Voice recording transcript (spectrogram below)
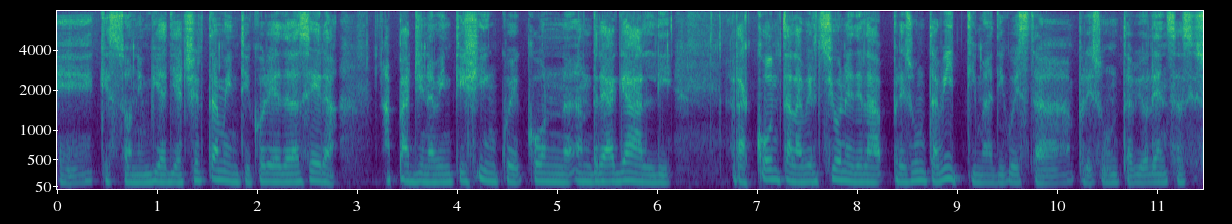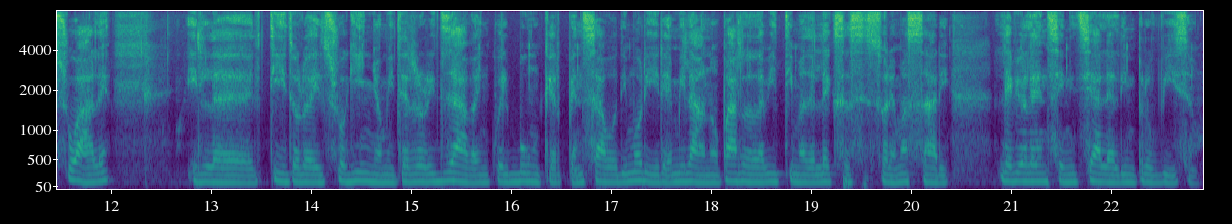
eh, che sono in via di accertamento. Il Corriere della Sera a pagina 25 con Andrea Galli racconta la versione della presunta vittima di questa presunta violenza sessuale il, il, titolo e il suo ghigno mi terrorizzava, in quel bunker pensavo di morire, Milano parla la vittima dell'ex assessore Massari, le violenze iniziali all'improvviso.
